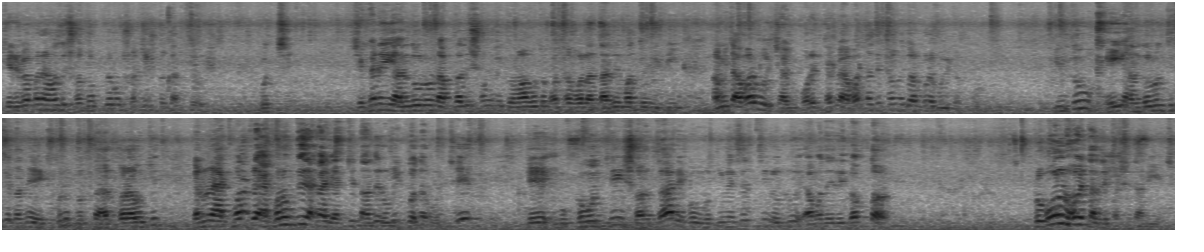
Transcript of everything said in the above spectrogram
সেটার ব্যাপারে আমাদের সতর্ক এবং সচেষ্ট থাকতে হচ্ছে। সেখানে এই আন্দোলন আপনাদের সঙ্গে ক্রমাগত কথা বলা তাদের মাধ্যমে মিটিং আমি তো আবার বলছি আমি পরের ধাপে আবার তাদের সঙ্গে দরকারে বৈঠক করব। কিন্তু এই আন্দোলন থেকে তাদের এক্ষুনি প্রত্যাহার করা উচিত কেননা একমাত্র এখন অব্দি দেখা যাচ্ছে তাদের অভিজ্ঞতা বলছে যে মুখ্যমন্ত্রী সরকার এবং নতুন এসএসসি নতুন আমাদের এই দপ্তর প্রবলভাবে তাদের পাশে দাঁড়িয়েছে।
